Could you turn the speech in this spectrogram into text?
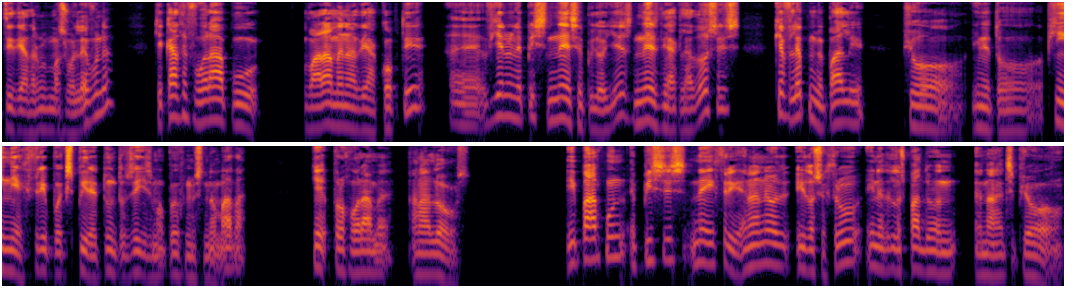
τη διαδρομή που μας βολεύουν και κάθε φορά που βαράμε ένα διακόπτη ε, βγαίνουν επίσης νέες επιλογές, νέες διακλαδώσεις και βλέπουμε πάλι ποιο είναι το, ποιοι είναι οι εχθροί που εξυπηρετούν το ζήγισμα που έχουμε στην ομάδα και προχωράμε αναλόγως. Υπάρχουν επίσης νέοι εχθροί. Ένα νέο είδος εχθρού είναι τέλος πάντων ένα έτσι πιο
